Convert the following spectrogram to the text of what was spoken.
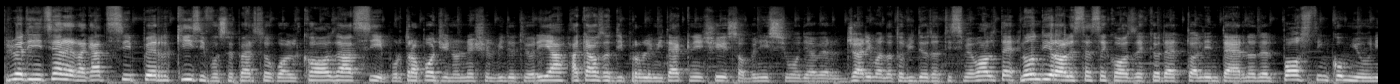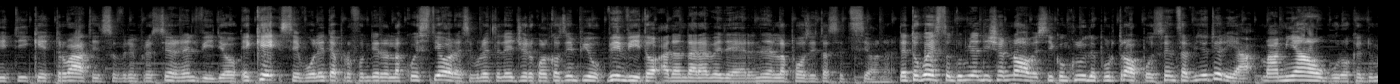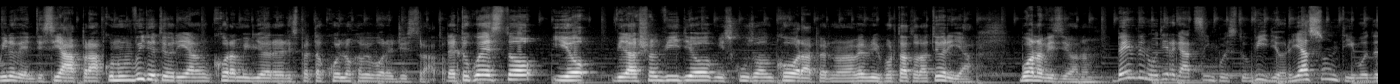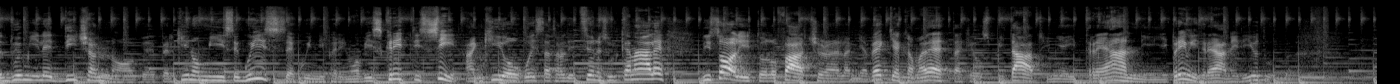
Prima di iniziare ragazzi, per chi si fosse perso qualcosa, sì, purtroppo oggi non esce il video teoria a causa di problemi tecnici, so benissimo di aver già rimandato video tantissime volte, non dirò le stesse cose che ho detto all'interno del post in community che trovate in sovraimpressione nel video e che se volete approfondire la questione, se volete leggere qualcosa in più, vi invito ad andare a vedere nell'apposita sezione. Detto questo, il 2019 si conclude purtroppo senza video teoria, ma mi auguro che il 2020 si apra con un video teoria ancora migliore rispetto a quello che avevo registrato. Detto questo, io vi lascio il video, mi scuso ancora per non avervi portato la teoria. Buona visione. Benvenuti ragazzi in questo video riassuntivo del 2019. Per chi non mi seguisse, quindi per i nuovi iscritti, sì, anch'io ho questa tradizione sul canale. Di solito lo faccio nella mia vecchia cameretta che ho ospitato i miei tre anni, i miei primi tre anni di YouTube.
